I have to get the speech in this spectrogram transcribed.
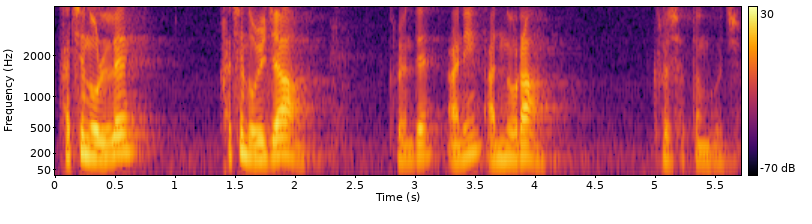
같이 놀래? 같이 놀자. 그런데 아니, 안 놀아. 그러셨던 거죠.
